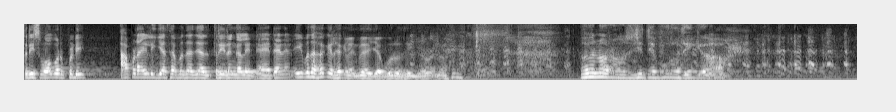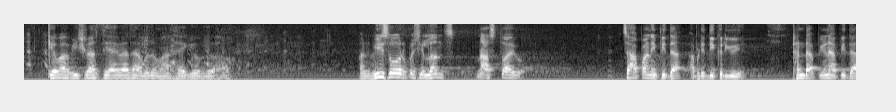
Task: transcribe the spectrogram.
ત્રીસ ઓવર પડી. આપણા એલી ગયા હતા બધા જ્યારે ત્રિરંગા લઈને ઢે ઢે એ બધા હકેલ હકેલ બે જાય પૂરું થઈ ગયો, હવે નો જીતે પૂરું થઈ ગયો, હા. કેવા વિશ્વાસથી આવ્યા હતા બધું માથે ગયો, બધું, હા. અને વીસ ઓવર પછી લંચ નાસ્તો આવ્યો. ચા પાણી પીધા આપણી દીકરીઓએ. ઠંડા પીણા પીધા.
